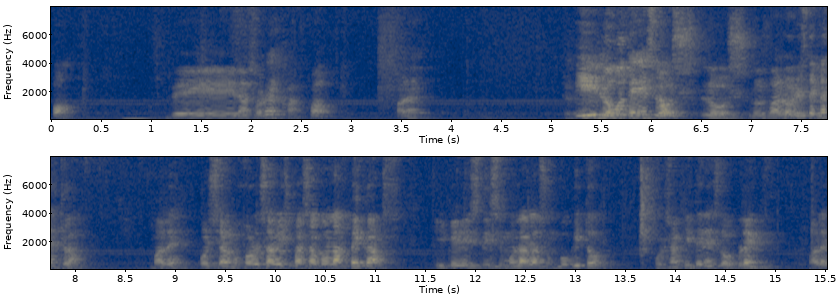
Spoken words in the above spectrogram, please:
pam. De las orejas, pam. ¿Vale? Y luego tenéis los, los, los valores de mezcla, ¿vale? Pues si a lo mejor os habéis pasado con las pecas y queréis disimularlas un poquito, pues aquí tenéis los blend, ¿vale?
